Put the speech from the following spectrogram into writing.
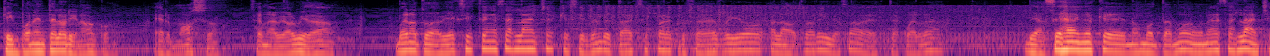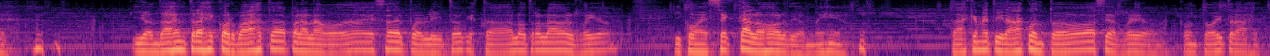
Qué imponente el Orinoco. Hermoso. Se me había olvidado. Bueno, todavía existen esas lanchas que sirven de taxis para cruzar el río a la otra orilla, ¿sabes? ¿Te acuerdas? De hace años que nos montamos en una de esas lanchas. Y yo andaba en traje y corbata para la boda esa del pueblito que está al otro lado del río. Y con ese calor, Dios mío. Sabes que me tiraba con todo hacia el río, con todo y traje.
